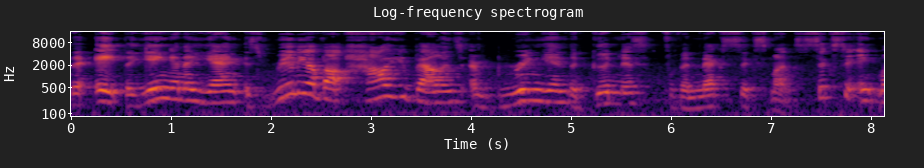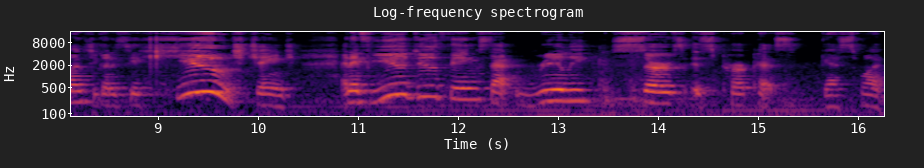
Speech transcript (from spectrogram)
the eight, the yin and the yang is really about how you balance and bring in the goodness for the next six months. Six to eight months, you're going to see a huge change. And if you do things that really serves its purpose, guess what?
